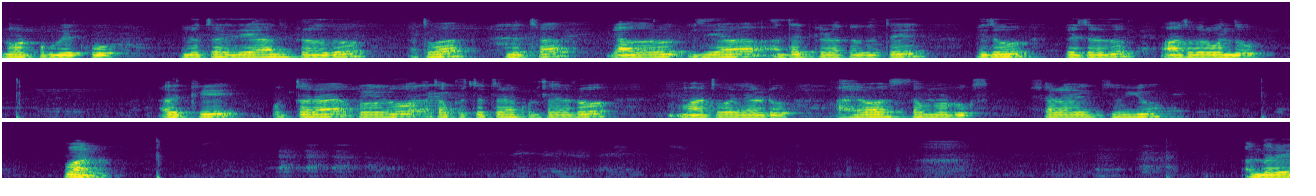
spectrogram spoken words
ನೋಟ್ಬುಕ್ ಬೇಕು. ನಿನ್ನ ಹತ್ರ ಇದೆಯಾ ಅಂತ ಕೇಳೋದು ಅಥವಾ ನಿನ್ನ ಹತ್ರ ಯಾವ್ದಾದ್ರು ಇದೆಯಾ ಅಂತ ಕೇಳೋಕ್ಕಾಗುತ್ತೆ. ಇದು ಹೇಳ್ತಿರೋದು ಮಾತುಗಳು ಒಂದು. ಅದಕ್ಕೆ ಉತ್ತರ ಕೊಡೋದು ಅಥವಾ ಪ್ರತ್ಯುತ್ತರ ಕೊಡ್ತಾ ಇರೋರು ಮಾತುಗಳು ಎರಡು. I have some notebooks shall I give you one ಅಂದರೆ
